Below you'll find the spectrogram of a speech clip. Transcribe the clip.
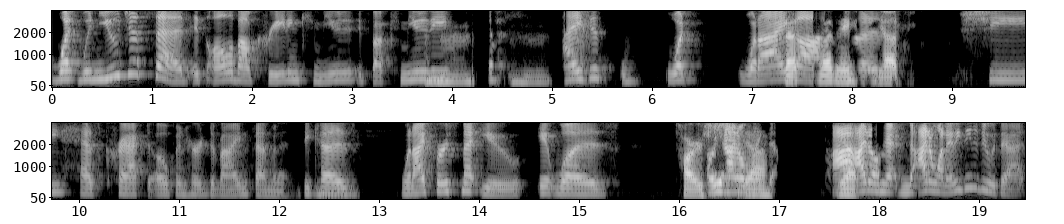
what when you just said it's all about creating community. It's about community. mhm, mhm. I just what what I that's got funny. was Yes. she has cracked open her divine feminine because when I first met you, it was Harsh. oh yeah, I don't yeah. like that. Yeah. I, I don't have, I don't want anything to do with that.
